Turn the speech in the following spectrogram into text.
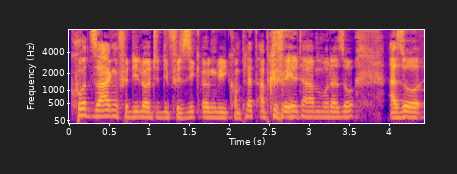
kurz sagen, für die Leute, die Physik irgendwie komplett abgewählt haben oder so. Also,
